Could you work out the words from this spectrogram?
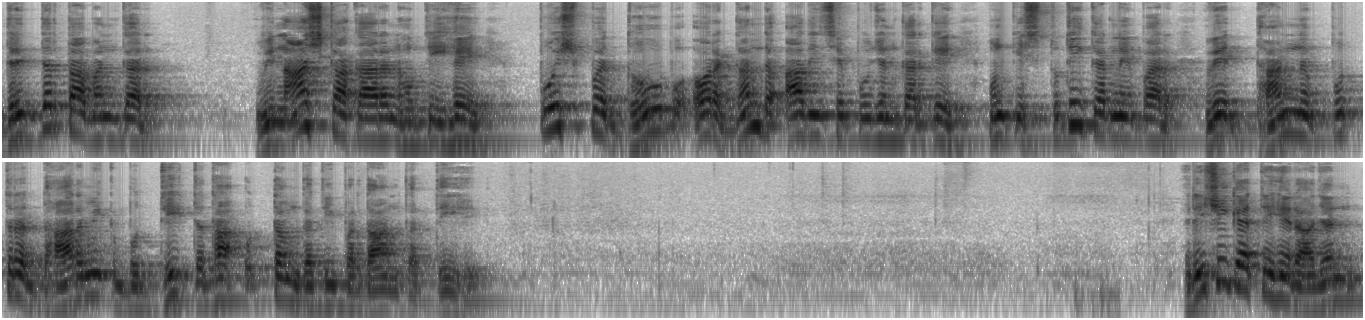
दरिद्रता बनकर विनाश का कारण होती है। पुष्प, धूप और गंध आदि से पूजन करके उनकी स्तुति करने पर वे धन, पुत्र, धार्मिक बुद्धि तथा उत्तम गति प्रदान करती है। ऋषि कहते हैं, राजन,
